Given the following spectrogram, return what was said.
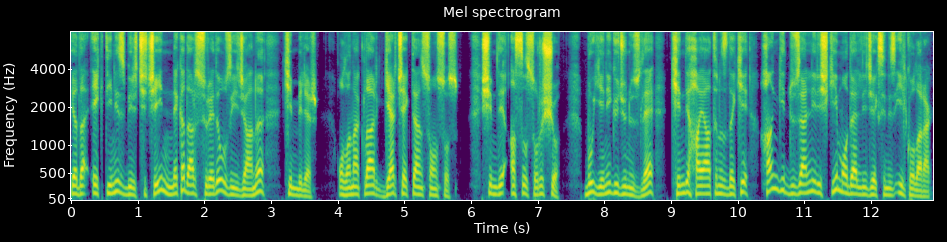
ya da ektiğiniz bir çiçeğin ne kadar sürede uzayacağını kim bilir. Olanaklar gerçekten sonsuz. Şimdi asıl soru şu. Bu yeni gücünüzle kendi hayatınızdaki hangi düzenli ilişkiyi modelleyeceksiniz ilk olarak?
